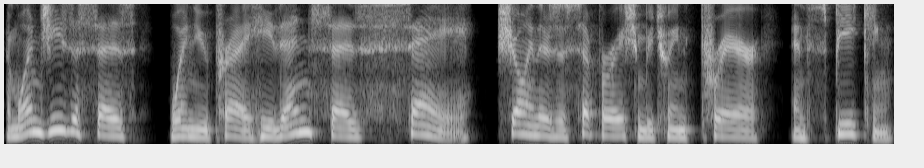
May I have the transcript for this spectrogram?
And when Jesus says, when you pray, he then says, say, showing there's a separation between prayer and speaking.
